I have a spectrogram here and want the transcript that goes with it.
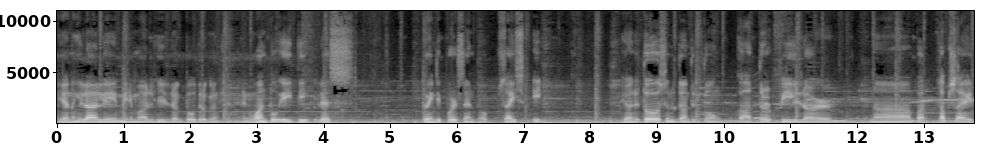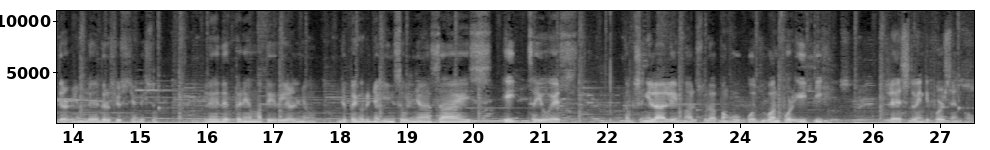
Yan, ang ilalim, minimal heel drag, toe drag lang siya. And 1 to 80 less 20% off size 8 yan ito sunod natin itong caterpillar na topsider. Yung leather shoes yan guys oh. leather pa yung material nyo dyan pa yung original insole nya size 8 sa US tapos ang ilalim halos wala pang upod. 1480 less 20% off.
